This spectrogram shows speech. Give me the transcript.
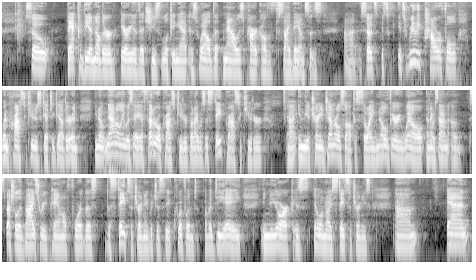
So that could be another area that she's looking at as well, that now is part of Cy Vance's. Uh, so it's it's it's really powerful when prosecutors get together, and you know, not only was I a federal prosecutor, but I was a state prosecutor uh, in the Attorney General's office, so I know very well. And I was on a special advisory panel for the the state's attorney, which is the equivalent of a DA in New York, is Illinois state's attorneys, um, and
